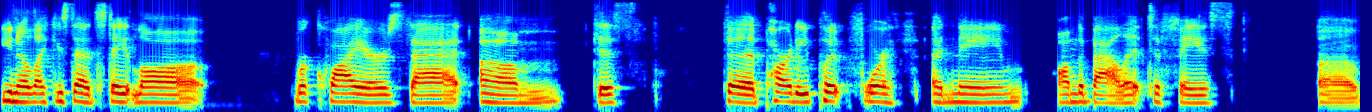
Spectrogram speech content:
you know, like you said, state law requires that um, this the party put forth a name on the ballot to face uh,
